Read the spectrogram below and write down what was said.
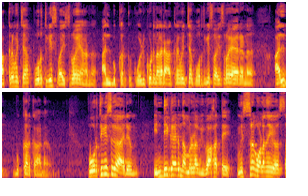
ആക്രമിച്ച പോർച്ചുഗീസ് വൈസ്രോയാണ് അൽ ബുക്കർക്ക്. കോഴിക്കോട് നഗരം ആക്രമിച്ച പോർച്ചുഗീസ് വൈസ്രോയ ആരാണ്? അൽ ബുക്കർക്കാണ്. പോർച്ചുഗീസുകാരും ഇന്ത്യക്കാരും തമ്മിലുള്ള വിവാഹത്തെ മിശ്ര കോളനി വ്യവസ്ഥ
